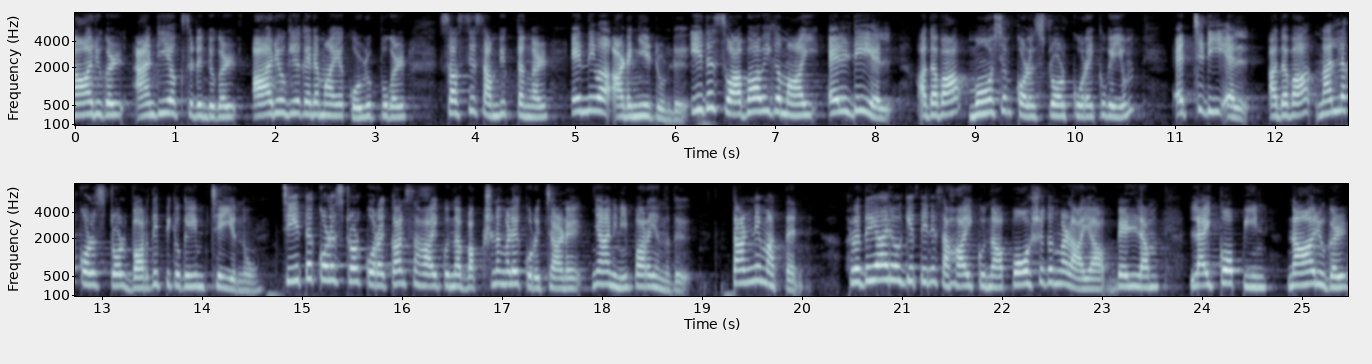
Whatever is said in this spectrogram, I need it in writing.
നാരുകൾ ആന്റിഓക്സിഡന്റുകൾ ആരോഗ്യകരമായ കൊഴുപ്പുകൾ സസ്യസംയുക്തങ്ങൾ എന്നിവ അടങ്ങിയിട്ടുണ്ട്. ഇത് സ്വാഭാവികമായി എൽ അഥവാ മോശം കൊളസ്ട്രോൾ കുറയ്ക്കുകയും എച്ച് ഡി എൽ അഥവാ നല്ല കൊളസ്ട്രോൾ വർദ്ധിപ്പിക്കുകയും ചെയ്യുന്നു. ചീത്ത കൊളസ്ട്രോൾ കുറയ്ക്കാൻ സഹായിക്കുന്ന ഭക്ഷണങ്ങളെക്കുറിച്ചാണ് ഞാനിനി പറയുന്നത്. തണ്ണിമത്തൻ ഹൃദയാരോഗ്യത്തിന് സഹായിക്കുന്ന പോഷകങ്ങളായ വെള്ളം ലൈക്കോപ്പീൻ നാരുകൾ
